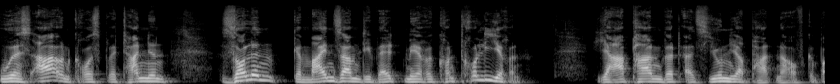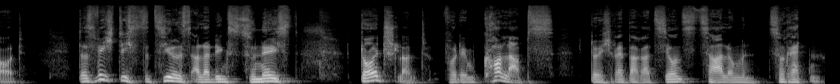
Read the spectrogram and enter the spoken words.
USA und Großbritannien sollen gemeinsam die Weltmeere kontrollieren. Japan wird als Juniorpartner aufgebaut. Das wichtigste Ziel ist allerdings zunächst, Deutschland vor dem Kollaps durch Reparationszahlungen zu retten.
